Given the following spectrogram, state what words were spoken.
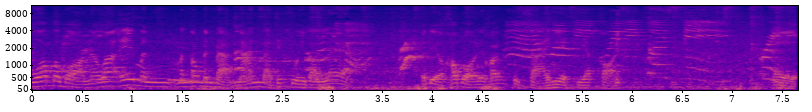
กัวมาบอกนะว่า เอ๊ะมันมันต้องเป็นแบบนั้นแบบที่คุยตอนแรกแล้วเดี๋ยวเขาบอกเดี๋ยวเขาปรึกษาเฮียเกียก่อนเออ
